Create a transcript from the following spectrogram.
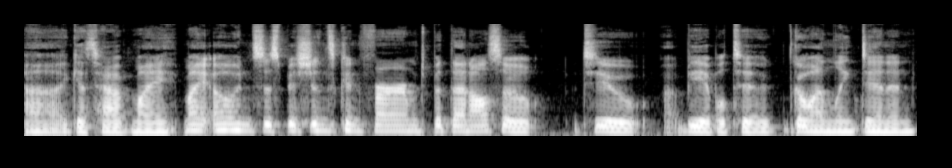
uh, I guess, have my my own suspicions confirmed, but then also to be able to go on LinkedIn and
